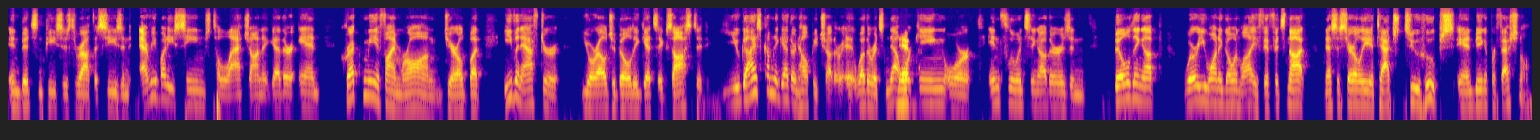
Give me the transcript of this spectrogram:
in bits and pieces throughout the season. Everybody seems to latch on together. And correct me if I'm wrong, Jerrold, but even after your eligibility gets exhausted, you guys come together and help each other, eh, whether it's networking yeah. or influencing others and building up where you want to go in life. If it's not necessarily attached to hoops and being a professional.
